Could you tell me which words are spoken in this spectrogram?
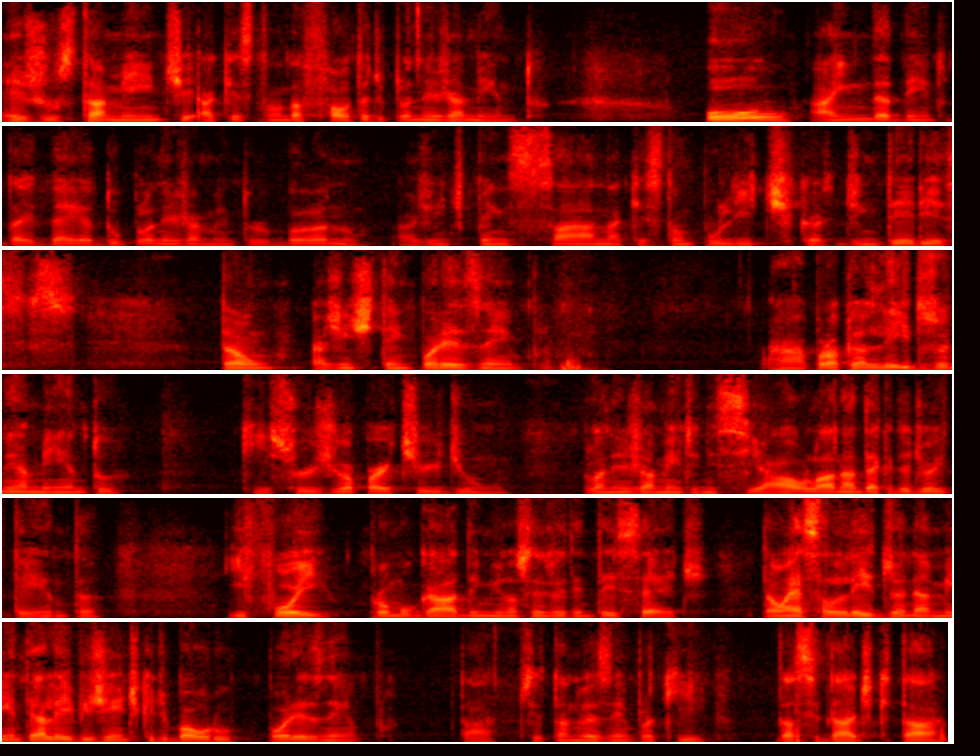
é justamente a questão da falta de planejamento. Ou, ainda dentro da ideia do planejamento urbano, a gente pensar na questão política, de interesses. Então, a gente tem, por exemplo, a própria lei do zoneamento, que surgiu a partir de um planejamento inicial lá na década de 80 e foi promulgada em 1987. Então, essa lei do zoneamento é a lei vigente aqui de Bauru, por exemplo. Tá? Citando o exemplo aqui da cidade que está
